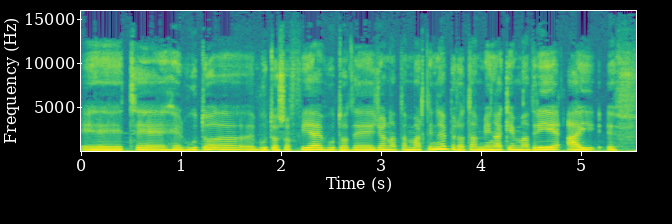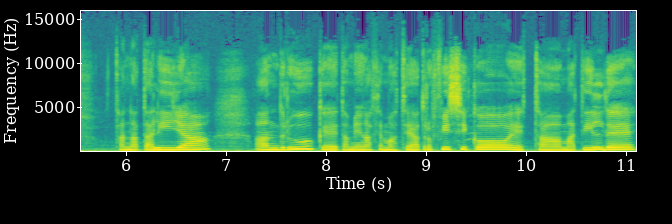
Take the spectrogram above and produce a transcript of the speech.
Eh, este es el buto, el buto Sofía, el buto de Jonathan Martínez, pero también aquí en Madrid hay está Natalía, Andrew, que también hace más teatro físico, está Matilde,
